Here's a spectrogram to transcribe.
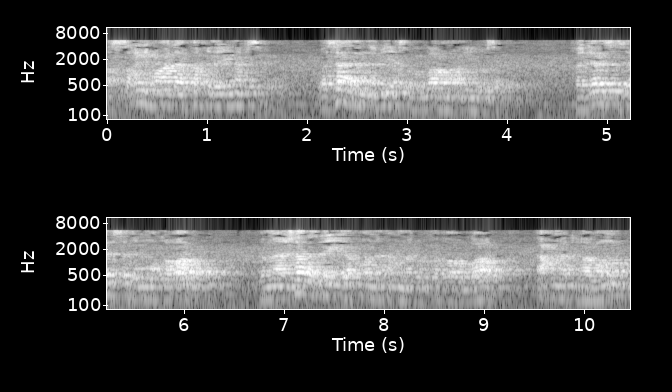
الصحيح على فخذ نفسه. وسأل النبي صلى الله عليه وسلم. فجلس جلسة المتواضع فما أشار إليه أخونا أحمد وفقه الله. أحمد هارون.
